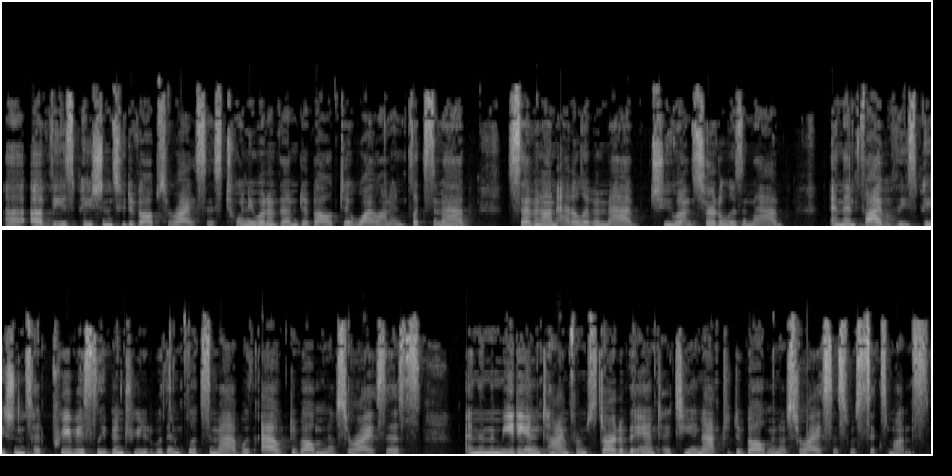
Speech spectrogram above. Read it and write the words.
Uh, of these patients who developed psoriasis, 21 of them developed it while on infliximab, 7 on adalimumab, 2 on certolizumab, and then 5 of these patients had previously been treated with infliximab without development of psoriasis. And then the median time from start of the anti-TNF to development of psoriasis was 6 months.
